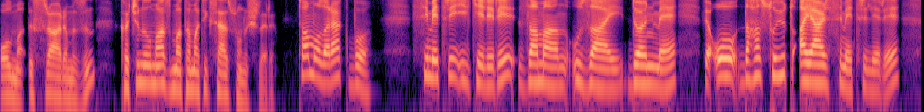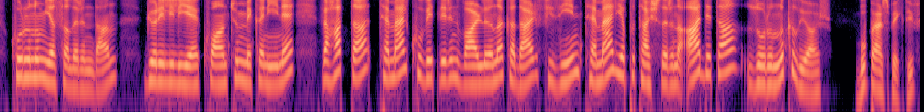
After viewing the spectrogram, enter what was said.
olma ısrarımızın kaçınılmaz matematiksel sonuçları. Tam olarak bu. Simetri ilkeleri, zaman, uzay, dönme ve o daha soyut ayar simetrileri, korunum yasalarından, göreliliğe, kuantum mekaniğine ve hatta temel kuvvetlerin varlığına kadar fiziğin temel yapı taşlarını adeta zorunlu kılıyor. Bu perspektif,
